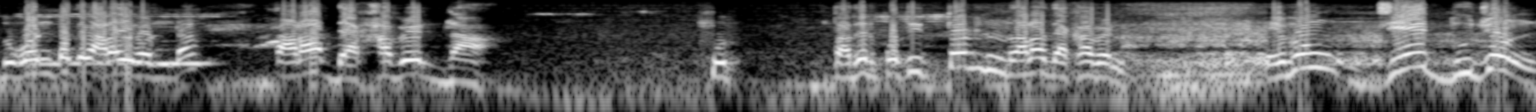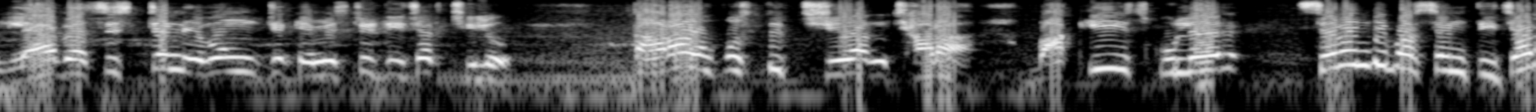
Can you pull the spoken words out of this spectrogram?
দু ঘণ্টা থেকে আড়াই ঘণ্টা, তারা দেখাবে না। তাদের প্রত্যুত্তর তারা দেখাবে না। এবং যে দুজন ল্যাব অ্যাসিস্ট্যান্ট এবং যে কেমিস্ট্রি টিচার ছিল, তারা উপস্থিত ছাড়া বাকি স্কুলের সেভেন্টি পার্সেন্ট টিচার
